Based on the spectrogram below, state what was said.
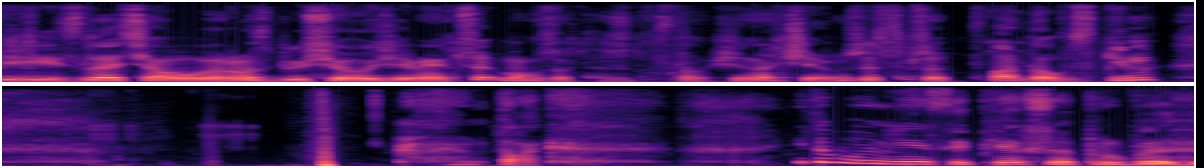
i zleciał, rozbił się o ziemię, czy może też dostał się na księżyc przed Twardowskim. Tak. I to były mniej więcej pierwsze próby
